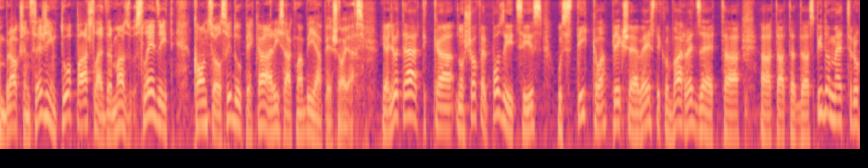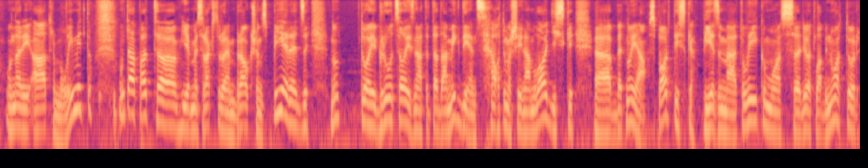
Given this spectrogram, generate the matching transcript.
braukšanas režīmu, to pārslēdz ar mazu slēdzīti konsoles vidū, pie kā arī sākumā bija jāpiešojās. Jā, ļoti ērti, ka no šofera pozīcijas uz stikla, priekšējā vējstikla, var redzēt tātad spidometru un arī ātruma limitu. Un tāpat, ja mēs raksturojam braukšanas pieredzi, nu, To ir grūti salīdzināt ar tādām ikdienas automašīnām, loģiski, bet, nu jā, sportiska, piezemēta līkumos, ļoti labi notur.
